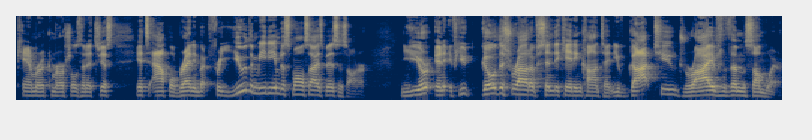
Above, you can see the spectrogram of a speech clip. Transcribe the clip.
camera commercials, and it's just it's Apple branding. But for you, the medium to small size business owner, you're and if you go this route of syndicating content, you've got to drive them somewhere.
